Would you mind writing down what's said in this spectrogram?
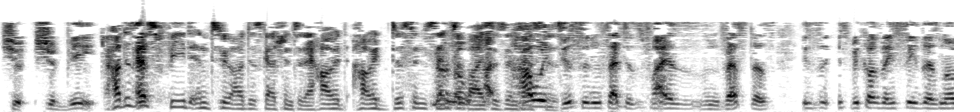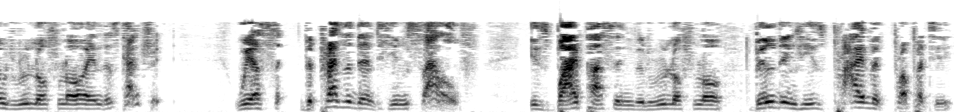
should should be. How does And- this feed into our discussion today? How it how it no, disincentivizes no, how, how it investors? disincentivizes investors is, is because they see there's no rule of law in this country. We are, the president himself is bypassing the rule of law, building his private property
